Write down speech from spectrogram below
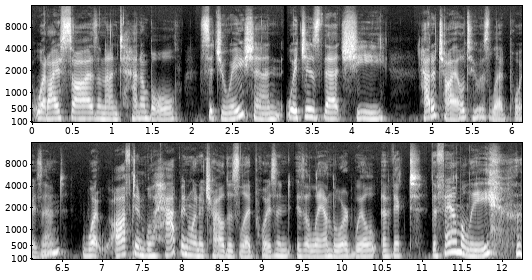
what I saw as an untenable situation, which is that she had a child who was lead poisoned. What often will happen when a child is lead poisoned is a landlord will evict the family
